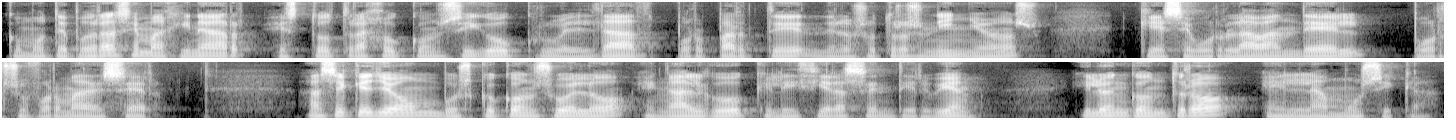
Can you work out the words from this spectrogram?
Como te podrás imaginar, esto trajo consigo crueldad por parte de los otros niños que se burlaban de él por su forma de ser. Así que John buscó consuelo en algo que le hiciera sentir bien, y lo encontró en la música.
